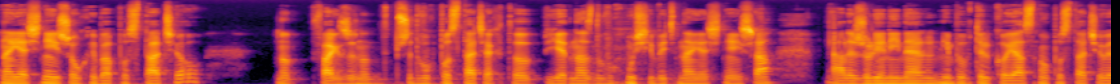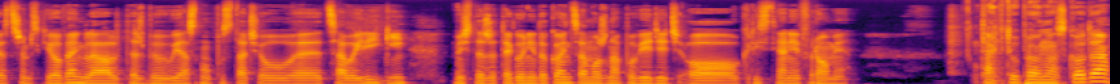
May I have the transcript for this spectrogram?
najjaśniejszą chyba postacią, no fakt, że no, przy dwóch postaciach to jedna z dwóch musi być najjaśniejsza, ale Julien Linel nie był tylko jasną postacią Jastrzębskiego Węgla, ale też był jasną postacią e, całej ligi. Myślę, że tego nie do końca można powiedzieć o Christianie Fromie. Tak, tu pełna zgoda.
